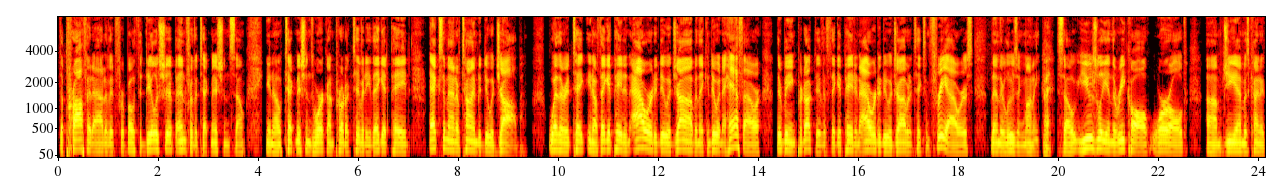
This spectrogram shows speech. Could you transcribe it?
the profit out of it for both the dealership and for the technicians. So, you know, technicians work on productivity; they get paid X amount of time to do a job. Whether it take you know if they get paid an hour to do a job and they can do it in a half hour, they're being productive. If they get paid an hour to do a job and it takes them three hours, then they're losing money. Right. So usually in the recall world, um, GM has kind of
